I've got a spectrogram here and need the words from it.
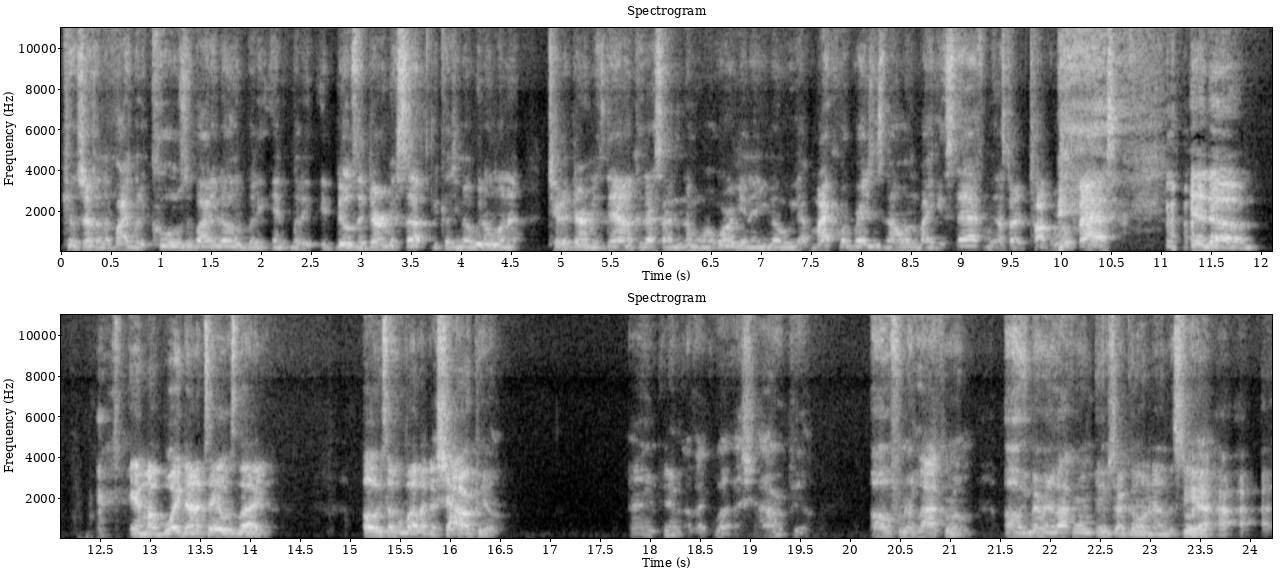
kills germs on the body, but it cools the body though. But it, and, but it, it builds the dermis up because you know we don't want to tear the dermis down because that's our number one organ. And you know we got microabrasions, and I don't want nobody to get staph. And I started talking real fast, and um, and my boy Dante was like, "Oh, he's talking about like a shower pill." And, and I was like, "What? A shower pill? Oh, from the locker room." Oh, you remember in the locker room? And we start going down the story. Yeah. I, I, I,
